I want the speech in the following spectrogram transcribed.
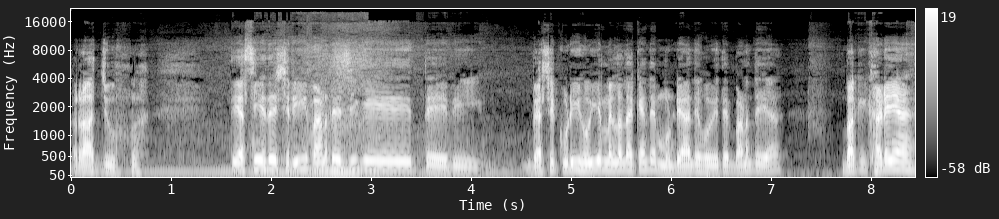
ਰਾਜੂ। ਤੇ ਅਸੀਂ ਇਹਦੇ ਸ਼ਰੀਰ ਬਣਦੇ ਸੀਗੇ ਤੇ ਵੀ ਵੈਸੇ ਕੁੜੀ ਹੋਈ ਹੈ ਮੈਨੂੰ ਲੱਗਦਾ ਕਹਿੰਦੇ ਮੁੰਡਿਆਂ ਦੇ ਹੋਏ ਤੇ ਬਣਦੇ ਆ। ਬਾਕੀ ਖੜੇ ਆ।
